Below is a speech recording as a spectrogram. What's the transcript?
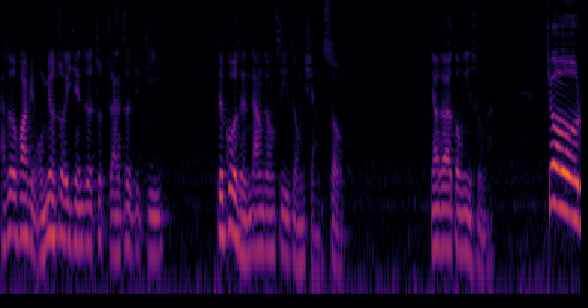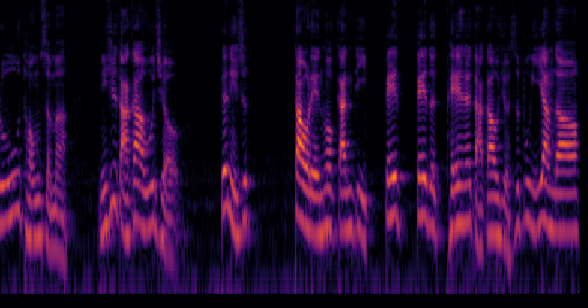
啊，这个花瓶我没有做一千只，做做这几基，这过程当中是一种享受，要不要工艺术嘛？就如同什么，你去打高尔夫球。跟你是教练或甘地背背着陪人来打高尔夫球是不一样的哦。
